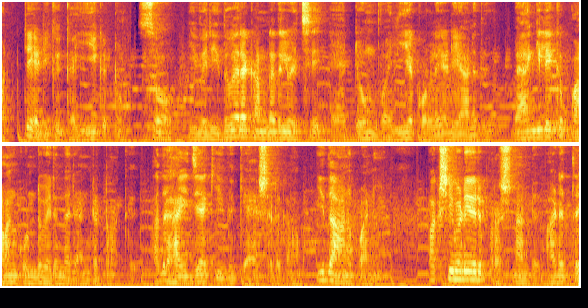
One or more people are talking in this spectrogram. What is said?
ഒറ്റയടിക്ക് കയ്യിൽ കിട്ടും. സോ ഇവർ ഇതുവരെ കണ്ടതിൽ വെച്ച് ഏറ്റവും വലിയ കൊള്ളയടിയാണിത്. ബാങ്കിലേക്ക് പണം കൊണ്ടുവരുന്ന രണ്ട് ട്രക്ക്. അത് ഹൈജാക്ക് ചെയ്ത് ക്യാഷ് എടുക്കണം. ഇതാണ് പണി. പക്ഷെ ഇവിടെ ഒരു പ്രശ്നമുണ്ട്. അടുത്ത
